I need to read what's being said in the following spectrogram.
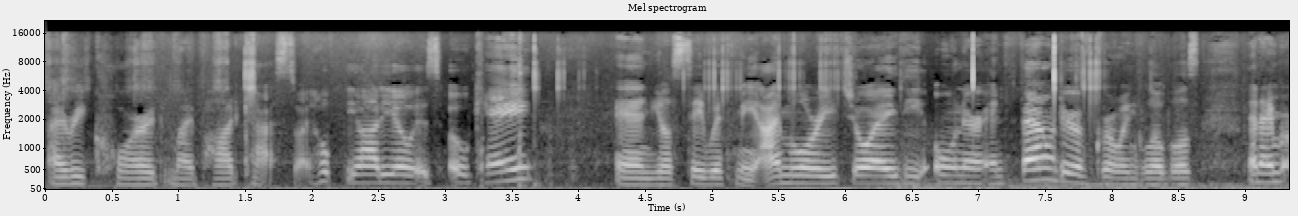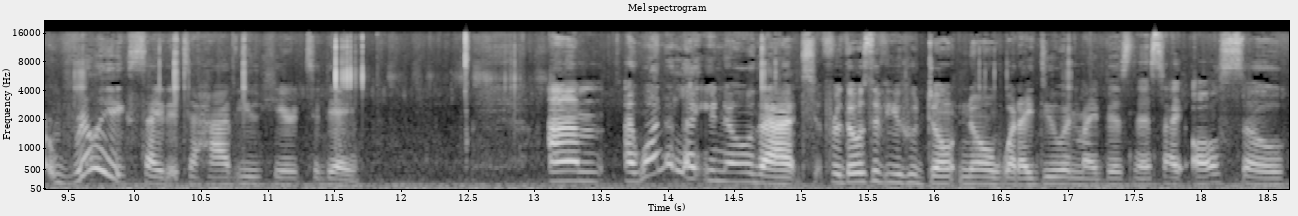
I record my podcast. So I hope the audio is okay and you'll stay with me. I'm Lori Joy, the owner and founder of Growing Globals, and I'm really excited to have you here today. Um, I want to let you know that for those of you who don't know what I do in my business, I also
